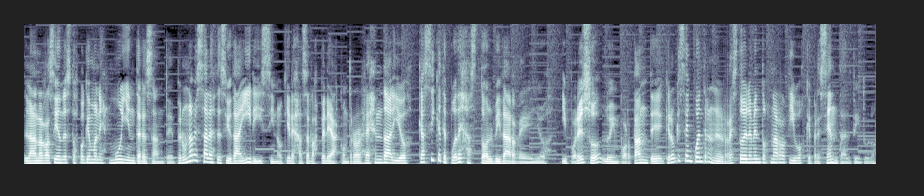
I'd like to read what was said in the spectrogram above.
La narración de estos Pokémon es muy interesante, pero una vez sales de Ciudad Iris y no quieres hacer las peleas contra los legendarios, casi que te puedes hasta olvidar de ellos. Y por eso, lo importante, creo que se encuentra en el resto de elementos narrativos que presenta el título.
